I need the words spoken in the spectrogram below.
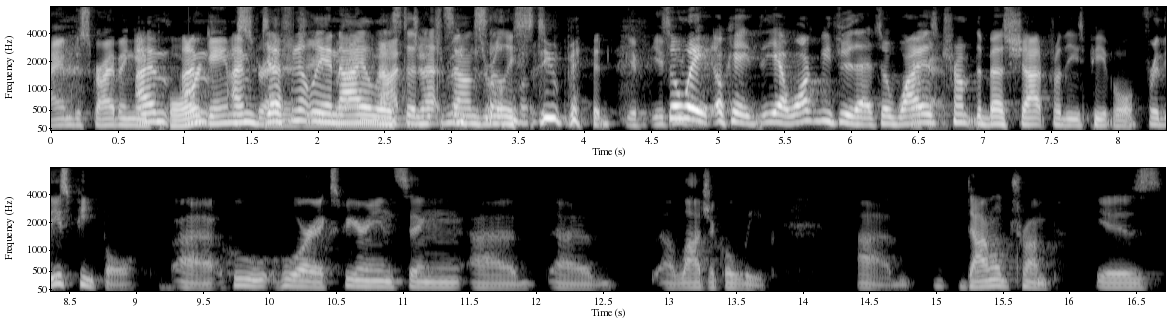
I am describing a I'm poor I'm, game. I'm definitely a but I'm not nihilist, and that sounds really stupid. If- if so you- wait, okay, yeah, walk me through that. So why is Trump the best shot for these people? for these people uh, who who are experiencing uh, uh, a logical leap, um, Donald Trump is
